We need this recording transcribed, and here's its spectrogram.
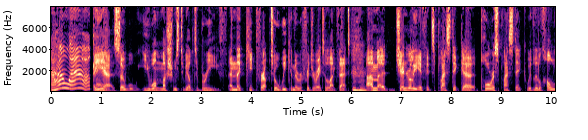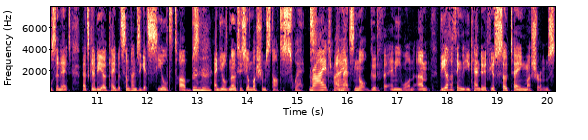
Oh, wow. Uh, Okay. Yeah, so you want mushrooms to be able to breathe, and they keep for up to a week in the refrigerator like that. Mm-hmm. Um, uh, generally, if it's plastic, uh, porous plastic with little holes in it, that's going to be okay. But sometimes you get sealed tubs, and you'll notice your mushrooms start to sweat. Mm-hmm. Right, right. And that's not good for anyone. Um, the other thing that you can do if you're sautéing mushrooms,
